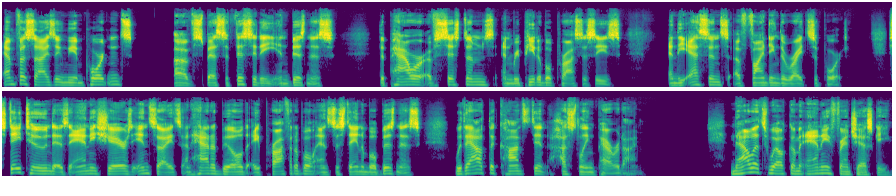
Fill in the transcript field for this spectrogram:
emphasizing the importance of specificity in business, the power of systems and repeatable processes, and the essence of finding the right support. Stay tuned as Annie shares insights on how to build a profitable and sustainable business without the constant hustling paradigm. Now let's welcome Annie Franceschi.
